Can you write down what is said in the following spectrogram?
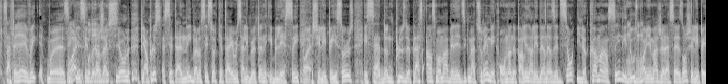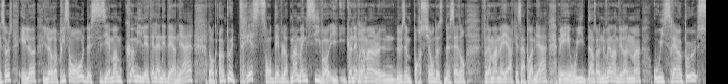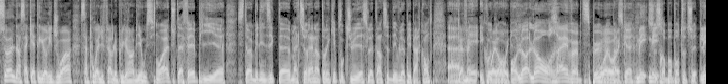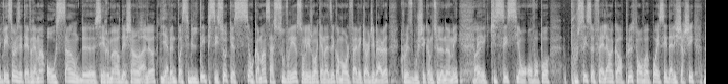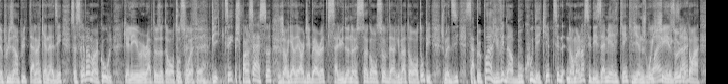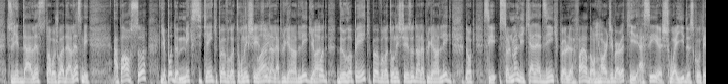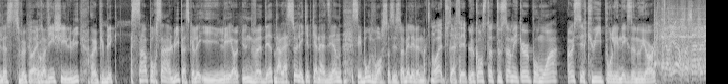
Ça fait rêver. C'est une transaction. là. Puis en plus, cette année, ben là, c'est sûr que Tyrese Halliburton est blessé Ouais. chez les Pacers et ça donne plus de place en ce moment à Bénédicte Mathurin, mais on en a parlé dans les dernières éditions. Il a commencé les 12 Mhm. premiers matchs de la saison chez les Pacers et là, il a repris son rôle de sixième homme comme il était l'année dernière. Donc, un peu triste son développement, même s'il va, il, il Mhm. connaît vraiment une deuxième portion de, de saison vraiment meilleure que sa première. Mais oui, dans un nouvel environnement où il serait un peu seul dans sa catégorie de joueurs, ça pourrait lui faire le plus grand bien aussi. Ouais, tout à fait. Puis euh, si t'as un Bénédicte euh, Mathurin dans ton équipe, faut que tu lui laisses le temps de se développer. Par contre, Euh, Tout à fait. mais écoute, Ouais, là, on- ouais, ouais. on- là, là, on rêve un petit peu Ouais, là, ouais. parce que Mais- ce mais- sera pas pour tout de suite. Les Pacers étaient vraiment au centre de ces rumeurs d'échange-là. Il y avait une possibilité. Puis c'est sûr que si on commence à s'ouvrir sur les joueurs canadiens comme on le fait avec RJ Barrett, Chris Boucher, comme tu l'as nommé, ben, qui sait si on, on va pas pousser ce fait-là encore plus, puis on va pas essayer d'aller chercher de plus en plus de talents canadiens. Ce serait vraiment cool que les Raptors de Toronto Tout soient. fait. Puis, tu sais, je pensais à ça. Je regardais RJ Barrett, ça lui donne un second souffle d'arriver à Toronto. Puis je me dis, ça peut pas arriver dans beaucoup d'équipes. Normalement, c'est des Américains qui viennent jouer Ouais, chez eux. exact. Mettons, à- tu viens de Dallas, tu t'en vas jouer à Dallas, mais à part ça, il n'y a pas de Mexicains qui peuvent retourner chez Ouais. eux dans la plus grande ligue. Il n'y a Ouais. pas d'Européens qui peuvent retourner chez eux dans la plus grande ligue. Donc, c'est seulement les Canadiens qui peuvent le faire. Donc, RJ Barrett, qui est assez euh, choyé de ce côté-là, si tu veux, revient chez lui, un public 100% à lui parce que là, il est un- une vedette dans la seule équipe canadienne. C'est beau de voir ça. C'est un bel événement. Ouais, tout à fait. Le constat de tout ça, Maker, pour moi, un circuit pour les Knicks de New York. Carrière face à Anthony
